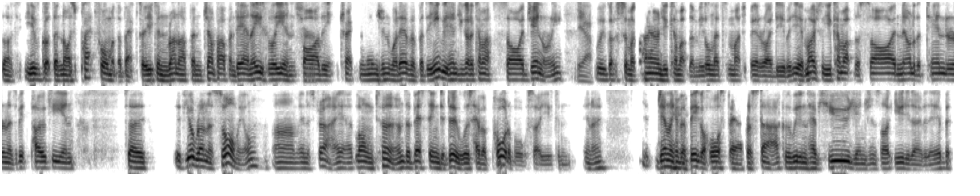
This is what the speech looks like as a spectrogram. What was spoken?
like you've got the nice platform at the back, so you can run up and jump up and down easily and Sure. fire the traction engine, whatever. But the English engine got to come up the side generally. Yeah. We've got some McLarens, you come up the middle, and that's a much better idea. But yeah, mostly you come up the side and onto the tender, and it's a bit pokey. And so if you're running a sawmill um, in Australia, long term, the best thing to do was have a portable, so you can, you know, generally have a bigger horsepower for a start because we didn't have huge engines like you did over there, but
